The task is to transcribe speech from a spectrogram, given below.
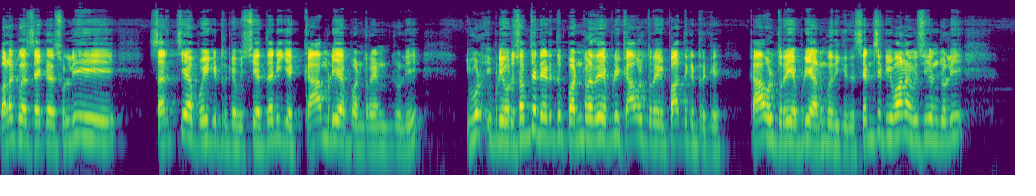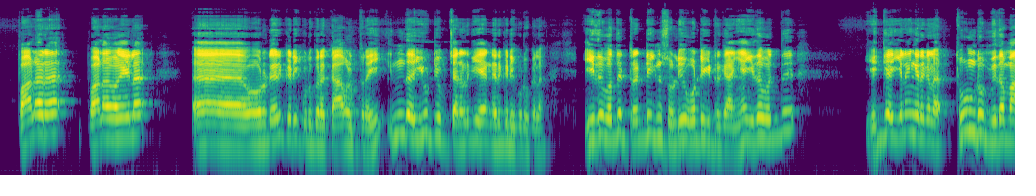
வழக்கில் சேர்க்க சொல்லி சர்ச்சையாக போய்கிட்டு இருக்க விஷயத்த நீங்கள் காமெடியாக பண்ணுறேன்னு சொல்லி இவ்வளோ இப்படி ஒரு சப்ஜெக்ட் எடுத்து பண்ணுறது எப்படி காவல்துறை பார்த்துக்கிட்டு இருக்கு? காவல்துறை எப்படி அனுமதிக்குது? சென்சிட்டிவான விஷயம்னு சொல்லி பலரை பல வகையில் ஒரு நெருக்கடி கொடுக்குற காவல்துறை இந்த யூடியூப் சேனலுக்கு ஏன் நெருக்கடி கொடுக்கல? இது வந்து ட்ரெண்டிங்னு சொல்லி ஓட்டிக்கிட்டு இருக்காங்க. இதை வந்து எங்க இளைஞர்களை தூண்டும் விதமா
